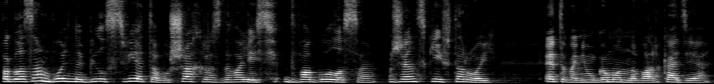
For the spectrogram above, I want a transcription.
По глазам больно бил свет, а в ушах раздавались два голоса, женский и второй, этого неугомонного Аркадия.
